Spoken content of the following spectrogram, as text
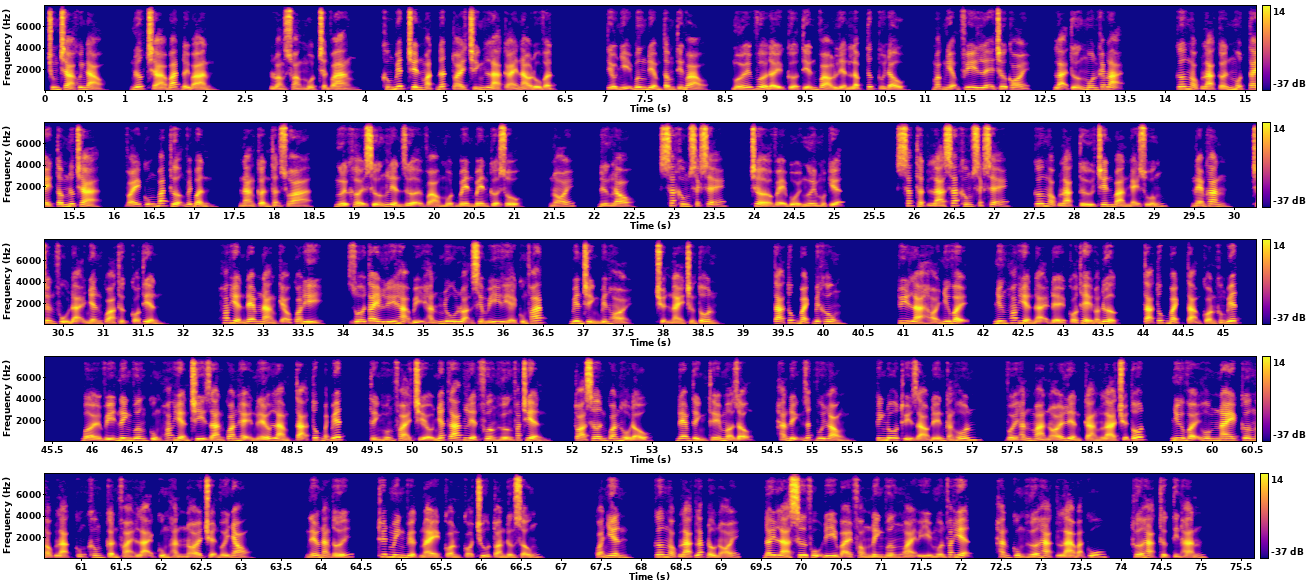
Trung trà khuynh đảo, nước trà bát đầy bàn. Loảng xoảng một trận vang, không biết trên mặt đất toái chính là cái nào đồ vật. Tiểu nhị bưng điểm tâm tiến vào, mới vừa đẩy cửa tiến vào liền lập tức túi đầu, mặc niệm phi lễ chớ coi, lại tướng môn khép lại. Cơ ngọc lạc cấn một tay tâm nước trà, váy cũng bắt thượng vết bẩn, nàng cẩn thận xoa, người khởi sướng liền dựa vào một bên bên cửa sổ, nói, đừng lau, sát không sạch sẽ, trở về bồi ngươi một kiện. Sát thật là sát không sạch sẽ, cơ ngọc lạc từ trên bàn nhảy xuống, ném khăn, chấn phủ đại nhân quả thực có tiền. Hoắc Hiển đem nàng kéo qua đi, duỗi tay Lý Hạ bị hắn nhu loạn xiêm y hề cùng phát, biên chỉnh biên hỏi, chuyện này trưởng tôn. Tạ Túc Bạch biết không? Tuy là hỏi như vậy, nhưng Hoắc Hiển đại để có thể đoán được, Tạ Túc Bạch tạm còn không biết. Bởi vì Ninh Vương cùng Hoắc Hiển chi gian quan hệ nếu làm Tạ Túc Bạch biết, tình huống phải chiều nhất ác liệt phương hướng phát triển, tòa sơn quan hổ đấu, đem tình thế mở rộng, hắn định rất vui lòng, kinh đô thủy rảo đến càng hỗn, với hắn mà nói liền càng là chuyện tốt, như vậy hôm nay cơ ngọc lạc cũng không cần phải lại cùng hắn nói chuyện với nhau. Nếu nàng tới, thuyết minh việc này còn có chu toàn đường sống. Quả nhiên, cơ ngọc lạc lắc đầu nói, đây là sư phụ đi bái phòng ninh vương ngoại ý muốn phát hiện, hắn cùng hứa hạc là bạn cũ, hứa hạc thực tin hắn.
